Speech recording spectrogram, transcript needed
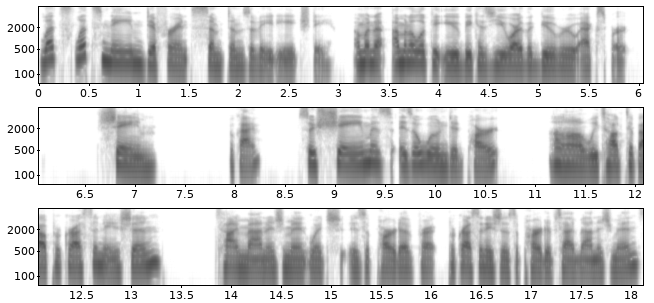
let's let's name different symptoms of ADHD. I'm gonna I'm gonna look at you because you are the guru expert. Shame. Okay. So shame is is a wounded part. Uh, we talked about procrastination, time management, which is a part of procrastination is a part of time management,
